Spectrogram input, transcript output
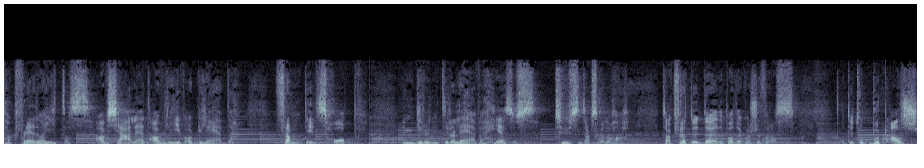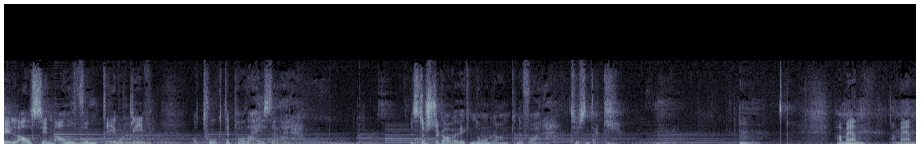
Takk for det du har gitt oss av kjærlighet, av liv og glede. Framtidshåp. En grunn til å leve. Jesus, tusen takk skal du ha. Takk for at du døde på det korset for oss. At du tok bort all skyld, all synd, all vondt i vårt liv. Og tok det på deg i stedet, Herre. Den største gave vi noen gang kunne få, Herre. Tusen takk. Mm. Amen. Amen.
